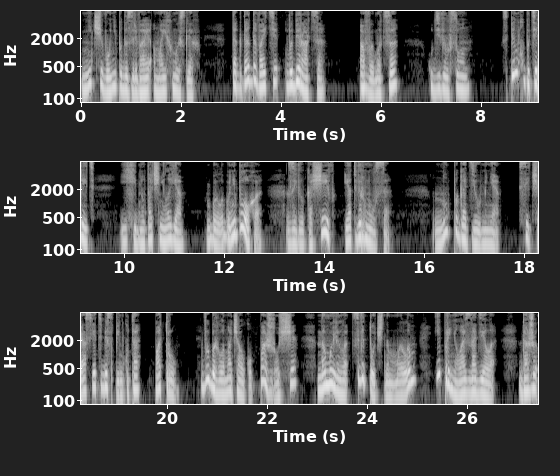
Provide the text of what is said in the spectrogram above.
ничего не подозревая о моих мыслях. «Тогда давайте выбираться». «А вымыться?» — удивился он. «Спинку потереть?» — ехидно уточнила я. «Было бы неплохо», — заявил Кощеев и отвернулся. «Ну, погоди у меня. Сейчас я тебе спинку-то потру». Выбрала мочалку пожестче, намылила цветочным мылом и принялась за дело. Даже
